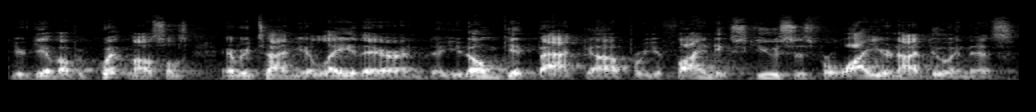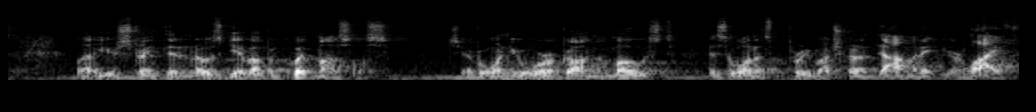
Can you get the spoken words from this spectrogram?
you give up and quit muscles. Every time you lay there and uh, you don't get back up or you find excuses for why you're not doing this, well, you're strengthening those give up and quit muscles. Whichever one you work on the most is the one that's pretty much going to dominate your life.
